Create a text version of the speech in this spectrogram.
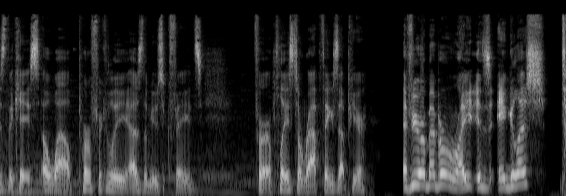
is the case. Oh wow, perfectly as the music fades for a place to wrap things up here. If you remember right, it's English. you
